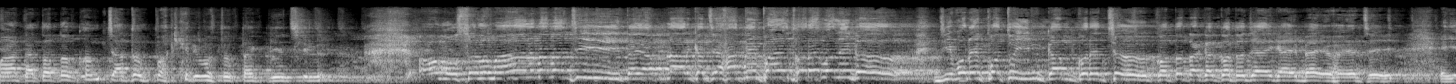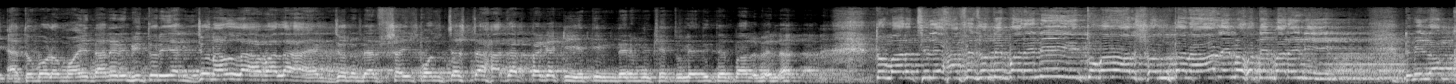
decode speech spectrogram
মাটা ততক্ষণ চাতক পাখির মতো তাকিয়েছিল। মুসলমান বাবাজি, তাই আপনার কাছে হাতে পায়ে ধরে বলি গো, জীবনে কত ইনকাম করেছ, কত টাকা কত জায়গায় ব্যয় হয়েছে। এই এত বড় ময়দানের ভিতরে একজন আল্লাহওয়ালা, একজন ব্যবসায়ী পঞ্চাশটা হাজার টাকা কি এতিমদের মুখে তুলে দিতে পারবে না? তোমার ছেলে হাফেজ হতে পারেনি, তোমার সন্তান আলেম হতে পারেনি। তুমি লক্ষ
